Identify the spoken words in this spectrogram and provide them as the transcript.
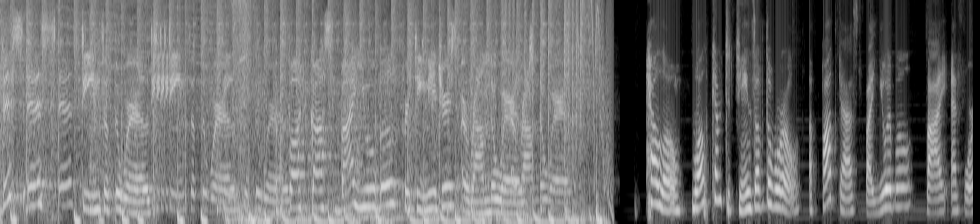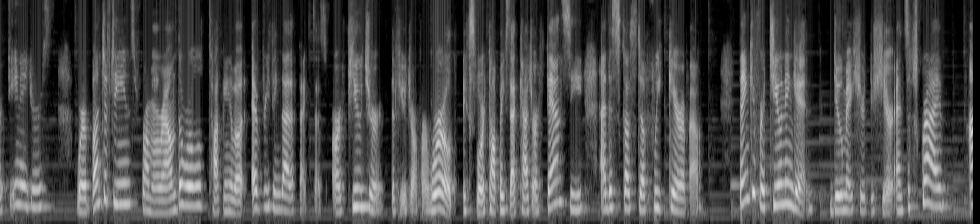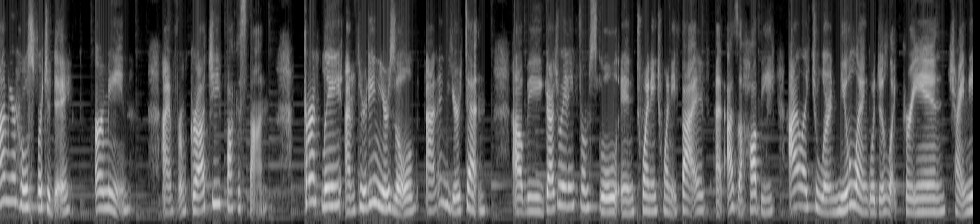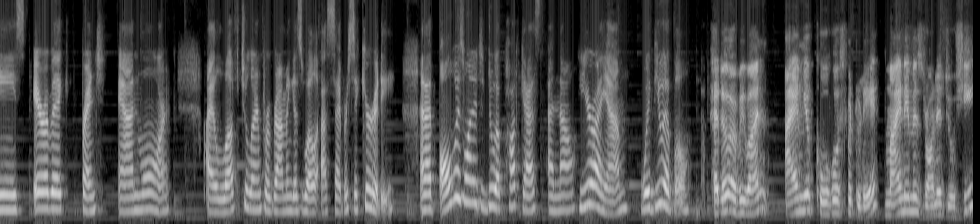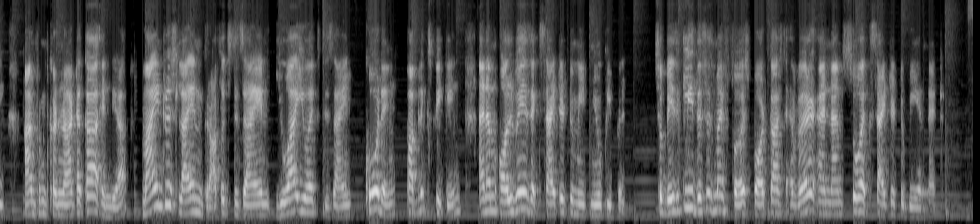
This is Teens of the World. Teens of the World. Teens of the World. Podcast by Uable for teenagers around the world. Around the world. Hello, welcome to Teens of the World, a podcast by Uable, by, and for teenagers. We're a bunch of teens from around the world talking about everything that affects us, our future, the future of our world, explore topics that catch our fancy, and discuss stuff we care about. Thank you for tuning in. Do make sure to share and subscribe. I'm your host for today, Armin. I'm from Karachi, Pakistan. Currently, I'm 13 years old and in year 10. I'll be graduating from school in 2025, and as a hobby, I like to learn new languages like Korean, Chinese, Arabic, French, and more. I love to learn programming as well as cybersecurity. And I've always wanted to do a podcast, and now here I am with you, Ibo. Hello, everyone. I am your co host for today. My name is Ronit Joshi. I'm from Karnataka, India. My interests lie in graphics design, UI UX design, coding, public speaking, and I'm always excited to meet new people. So basically, this is my first podcast ever, and I'm so excited to be in it.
